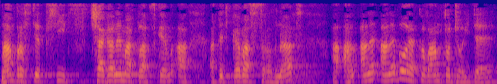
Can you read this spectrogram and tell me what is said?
Mám prostě přijít s čaganem a klackem a, a teďka vás srovnat, a, a, a, ne, a nebo jako vám to dojde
